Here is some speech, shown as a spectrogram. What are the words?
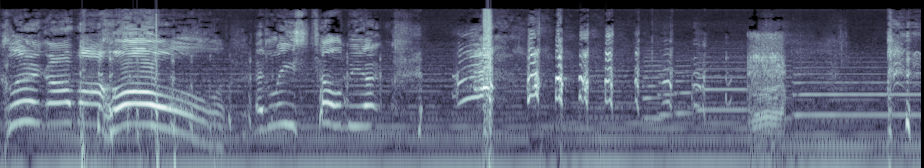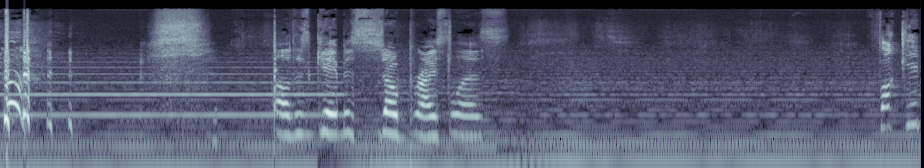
Click on the hole! At least tell me. I- Oh, this game is so priceless. Fucking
